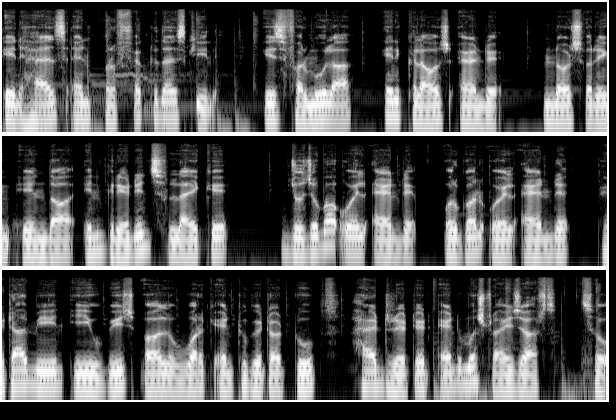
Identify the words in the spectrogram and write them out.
enhance and perfect the skin is formula in clouds and nurturing in the ingredients like jojoba oil and argan oil and vitamin E which all work and together to hydrate and moisturizers. So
